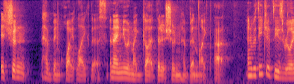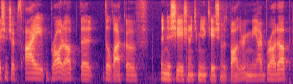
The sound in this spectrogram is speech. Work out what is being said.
it shouldn't have been quite like this. And I knew in my gut that it shouldn't have been like that. And with each of these relationships, I brought up that the lack of initiation and communication was bothering me. I brought up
